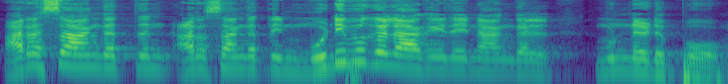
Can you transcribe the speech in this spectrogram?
அரசாங்கத்தின் அரசாங்கத்தின் முடிவுகளாக இதை நாங்கள் முன்னெடுப்போம்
